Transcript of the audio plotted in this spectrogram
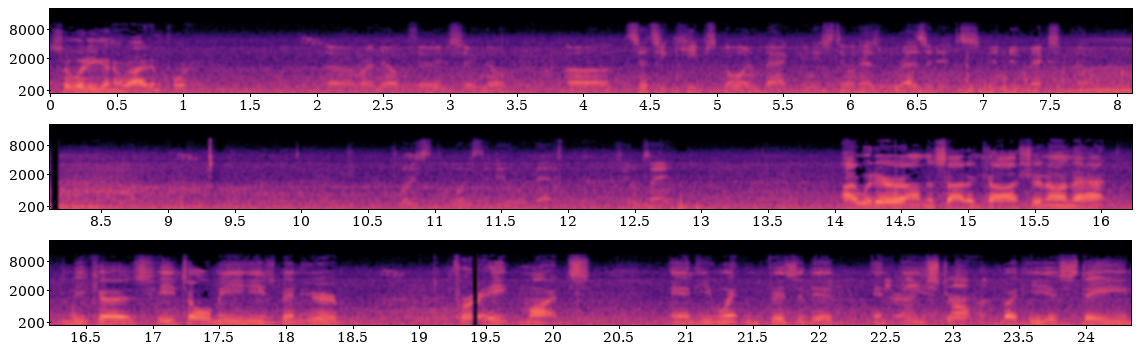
So what are you going to ride him for? Uh, right now, the failure to signal. Uh, since he keeps going back and he still has residence in New Mexico, what is what is the deal with that? See what I'm saying? I would err on the side of caution on that because he told me he's been here for eight months and he went and visited in Easter, but he is staying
